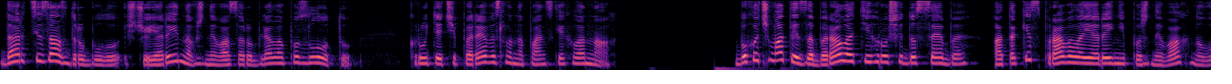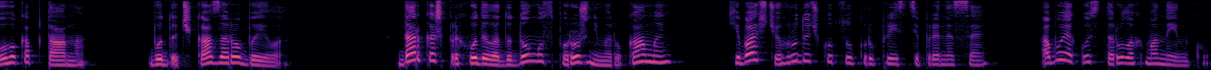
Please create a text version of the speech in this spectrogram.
Дарці заздро було, що Ярина в жнива заробляла по злоту, крутячи перевесла на панських ланах. Бо хоч мати й забирала ті гроші до себе, а таки справила Ярині по жнивах нового каптана, бо дочка заробила. Дарка ж приходила додому з порожніми руками, хіба що грудочку цукру прісці принесе, або якусь стару лахманинку.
